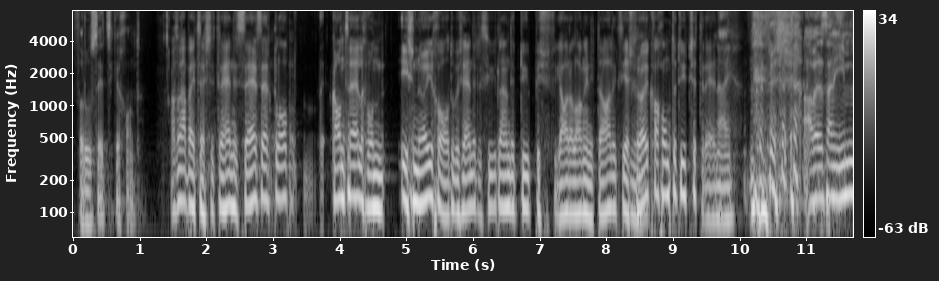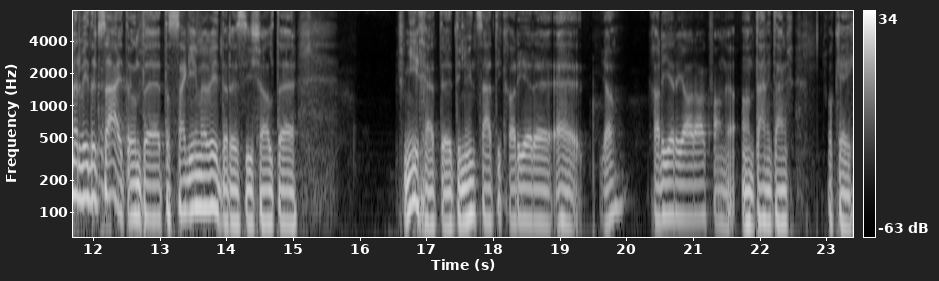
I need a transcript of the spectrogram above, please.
Voraussetzungen kommt. Also eben, jetzt hast du den Trainer sehr, sehr gelobt. Ganz ehrlich, wo ist neu gekommen, du bist eher der Südländer-Typ, bist jahrelang in Italien gewesen. Hast du Freude gehabt, kommt der deutsche Trainer? Nein. Aber das habe ich immer wieder gesagt und äh, das sage ich immer wieder. Es ist halt, äh, für mich hat äh, die 19. Karriere, äh, ja, Karrierejahr angefangen und dann habe ich gedacht, Okay,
